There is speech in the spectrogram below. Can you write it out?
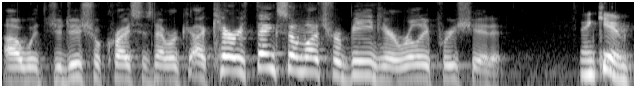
uh, with Judicial Crisis Network. Uh, Carrie, thanks so much for being here. Really appreciate it. Thank you.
